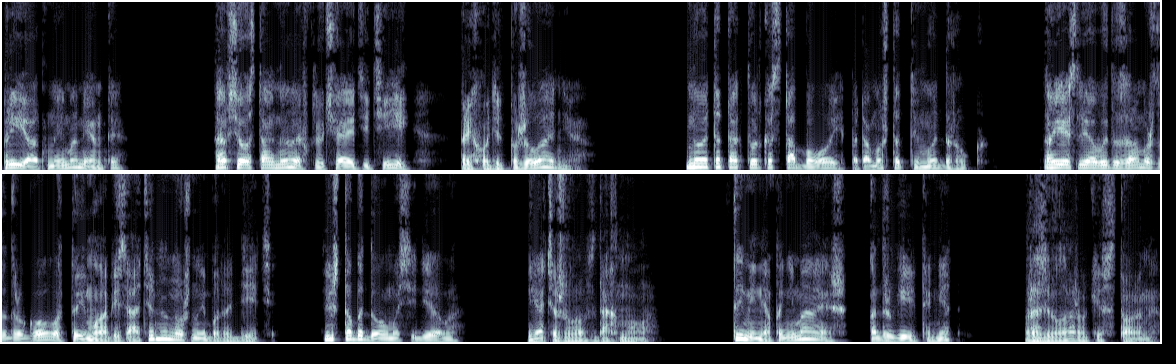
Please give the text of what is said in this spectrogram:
приятные моменты. А все остальное, включая детей, приходит по желанию. Но это так только с тобой, потому что ты мой друг. А если я выйду замуж за другого, то ему обязательно нужны будут дети. И чтобы дома сидела. Я тяжело вздохнула. Ты меня понимаешь, а другие-то нет. Развела руки в стороны.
